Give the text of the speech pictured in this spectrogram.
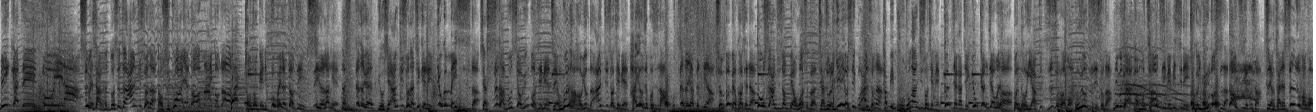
敏感肌注意啦！市面上很多生产氨基酸的都是挂羊头卖狗肉，偷偷给你复配了皂基，洗了让脸，那是真的冤。有些氨基酸的清洁力又跟没洗似的，像斯坦福小云朵洁面这样温和好用的氨基酸洁面，还有人不知道？我真的要生气了！成分表靠前的都是氨基酸表活成分，加入了椰油性果氨酸钠，它比普通氨基酸洁面更加干净又更加温和，泵头一样就直出泡沫，不用自己收的。你们看，泡沫超级绵密细腻，就跟云朵似的，倒置也不少，这样才能深入毛孔，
